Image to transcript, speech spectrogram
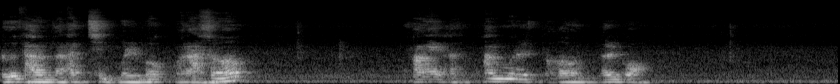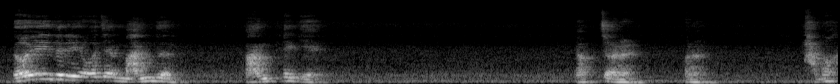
그 다음날 아침을 먹고 나서 광에 가서 광문을 또 열고 너희들이 어제 만든 망태기에 엽전을 오늘 다 먹어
